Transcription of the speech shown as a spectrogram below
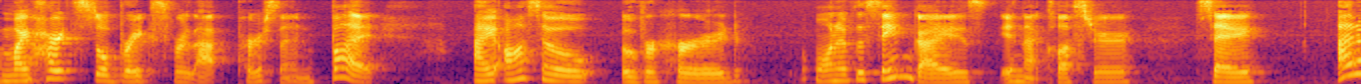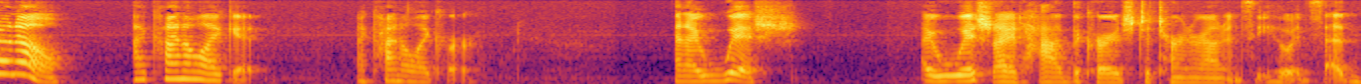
my heart still breaks for that person but i also overheard one of the same guys in that cluster say i don't know. I kind of like it. I kind of like her. And i wish I wish I had had the courage to turn around and see who had said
